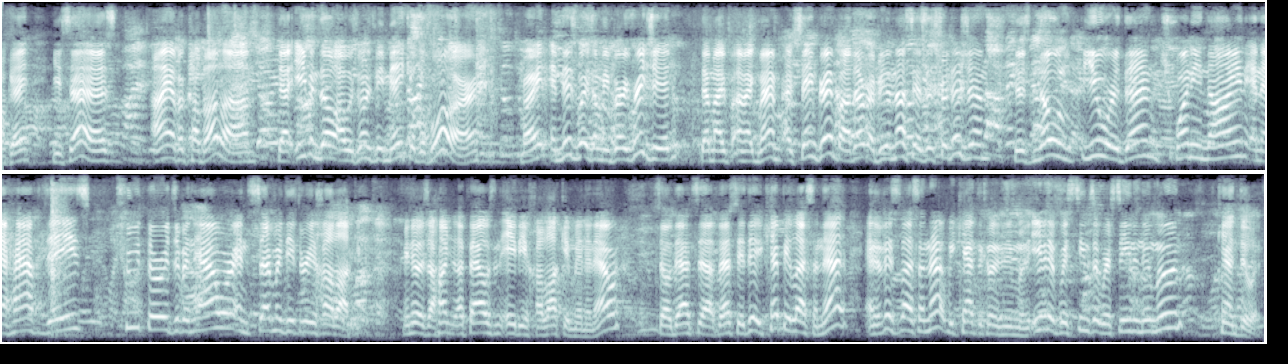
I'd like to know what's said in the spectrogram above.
Okay, he says, I have a Kabbalah that even though I was going to be maker before, right, in this way I'm going to be very rigid, that my, my, my same grandfather, Rabbi Yonah says this tradition, there's no fewer than 29 and a half days, two thirds of an hour, and 73 chalakim. You know, there's 1,080 chalakim in an hour, so that's uh, that's the idea. You can't be less than that, and if it's less than that, we can't declare the new moon. Even if it seems that we're seeing the new moon, can't do it.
